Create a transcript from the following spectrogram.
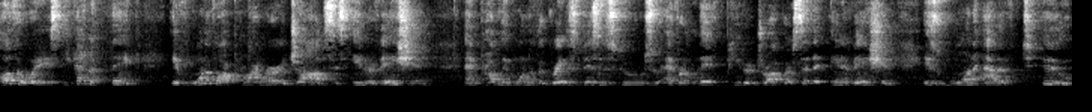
other ways, you got to think if one of our primary jobs is innovation, and probably one of the greatest business gurus who ever lived, Peter Drucker, said that innovation is one out of two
